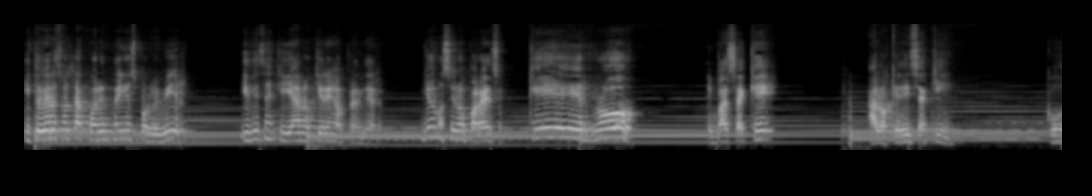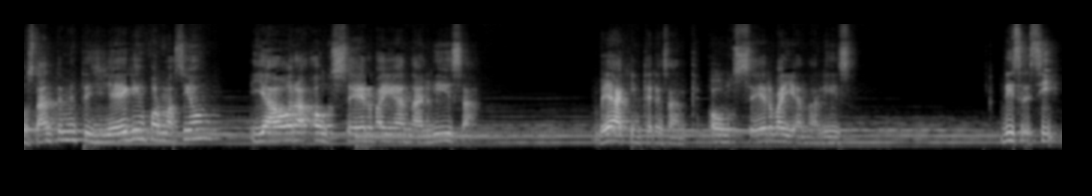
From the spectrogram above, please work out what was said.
Y todavía les falta 40 años por vivir. Y dicen que ya no quieren aprender. Yo no sirvo para eso. ¡Qué error! ¿En base a qué? A lo que dice aquí. Constantemente llega información y ahora observa y analiza. Vea qué interesante. Observa y analiza. Dice, si,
